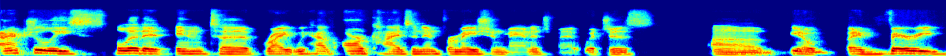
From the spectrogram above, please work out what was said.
actually split it into right we have archives and information management which is uh, you know a very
